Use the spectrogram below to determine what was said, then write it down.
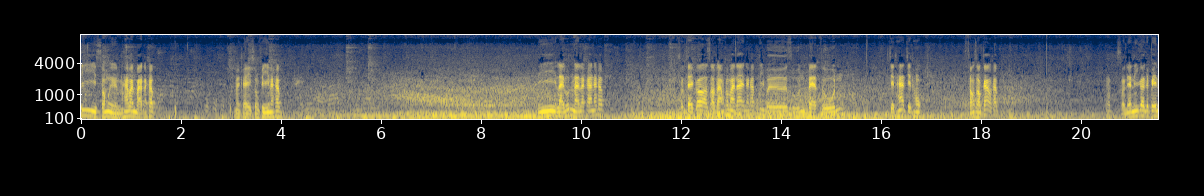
ที่ 25,000 บาทนะครับ ไม่ไกลส่งฟรีนะครับมีหลายรุ่นหลายราคานะครับ สนใจก็สอบถามเข้ามาได้นะครับ ที่เบอร์ 0 8 0 7 5 7 6 2 2 9 ครับ ครับ ส่วนอันนี้ก็จะเป็น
